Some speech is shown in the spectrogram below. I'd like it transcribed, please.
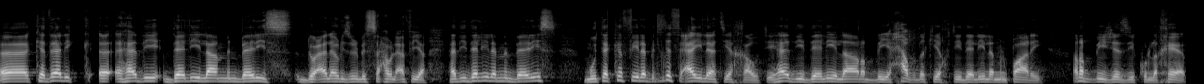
آه كذلك آه هذه دليلة من باريس الدعاء له لزوج بالصحة والعافية، هذه دليلة من باريس متكفلة بثلاث عائلات يا خوتي، هذه دليلة ربي يحفظك يا أختي دليلة من باري. ربي يجازي كل خير.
